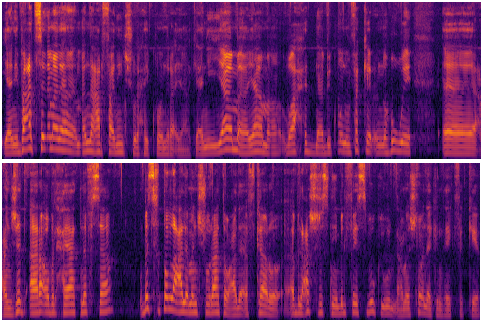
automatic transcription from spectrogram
يعني بعد سنة ما ما أنا عرفانين شو رح يكون رأيك. يعني ياما ياما واحدنا بيكون مفكر إنه هو آه، عن جد آراءه بالحياة نفسها بس يطلع على منشوراته وعلى أفكاره. قبل عشر سنين بالفيسبوك يقول عم شلون أنا كنت هيك فكر؟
